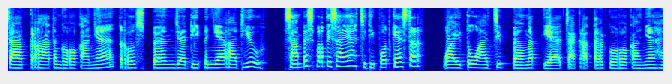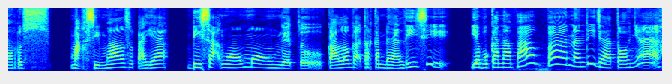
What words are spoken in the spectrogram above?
Cakra tenggorokannya, terus menjadi penyiar radio. Sampai seperti saya jadi podcaster, wah itu wajib banget ya cakra tenggorokannya harus maksimal supaya bisa ngomong gitu. Kalau nggak terkendali sih, ya bukan apa-apa. Nanti jatuhnya,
